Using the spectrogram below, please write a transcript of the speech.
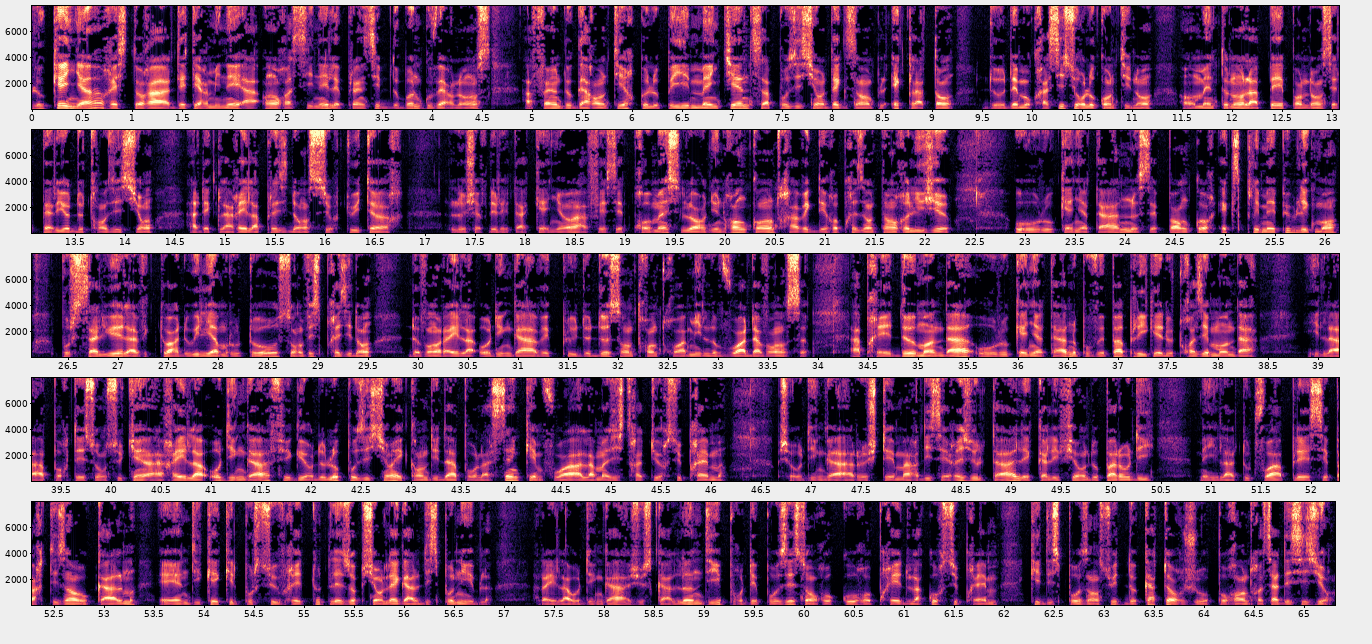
Le Kenya restera déterminé à enraciner les principes de bonne gouvernance afin de garantir que le pays maintienne sa position d'exemple éclatant de démocratie sur le continent en maintenant la paix pendant cette période de transition, a déclaré la présidence sur Twitter. Le chef de l'État kenyan a fait cette promesse lors d'une rencontre avec des représentants religieux. Uhuru Kenyatta ne s'est pas encore exprimé publiquement pour saluer la victoire de William Ruto, son vice-président, devant Raila Odinga avec plus de 233 000 voix d'avance. Après deux mandats, Uhuru Kenyatta ne pouvait pas briguer de troisième mandat. Il a apporté son soutien à Raila Odinga, figure de l'opposition et candidat pour la cinquième fois à la magistrature suprême. M. Odinga a rejeté mardi ses résultats, les qualifiant de parodie mais il a toutefois appelé ses partisans au calme et indiqué qu'il poursuivrait toutes les options légales disponibles. Raila Odinga a jusqu'à lundi pour déposer son recours auprès de la Cour suprême qui dispose ensuite de 14 jours pour rendre sa décision.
